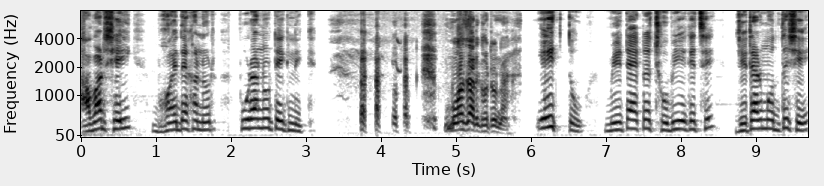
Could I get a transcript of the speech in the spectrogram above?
আবার সেই ভয় দেখানোর পুরানো টেকনিক মজার ঘটনা। এই তো মেয়েটা একটা ছবি এঁকেছে যেটার মধ্যে সে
